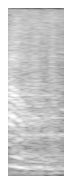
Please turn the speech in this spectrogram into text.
down.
